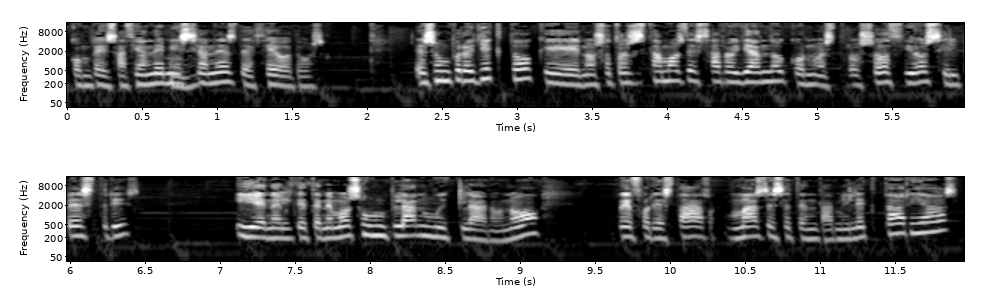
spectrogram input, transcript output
compensación de emisiones de CO2. Es un proyecto que nosotros estamos desarrollando con nuestros socios silvestris y en el que tenemos un plan muy claro, ¿no? Reforestar más de 70.000 hectáreas,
